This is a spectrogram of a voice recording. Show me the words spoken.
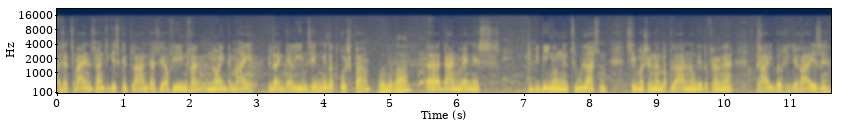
Also 22 ist geplant, dass wir auf jeden Fall am 9. Mai wieder in Berlin sind mit der Druschbar. Wunderbar. Äh, dann, wenn es die Bedingungen zulassen, sind wir schon in der Planung wieder für eine dreiwöchige Reise.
